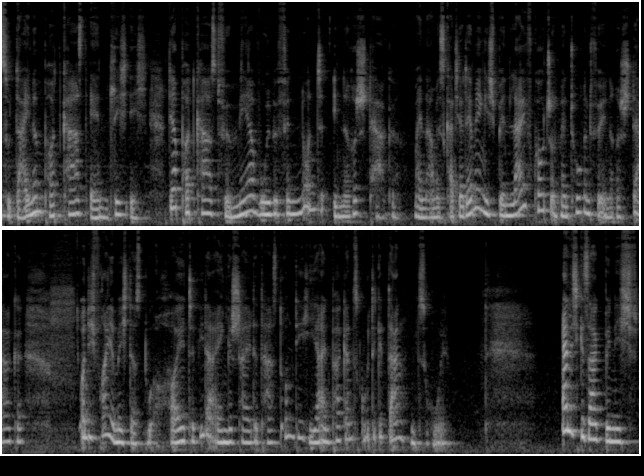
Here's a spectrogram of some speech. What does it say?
zu deinem Podcast Endlich Ich, der Podcast für mehr Wohlbefinden und innere Stärke. Mein Name ist Katja Demming, ich bin Life Coach und Mentorin für innere Stärke und ich freue mich, dass du auch heute wieder eingeschaltet hast, um dir hier ein paar ganz gute Gedanken zu holen. Ehrlich gesagt bin ich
